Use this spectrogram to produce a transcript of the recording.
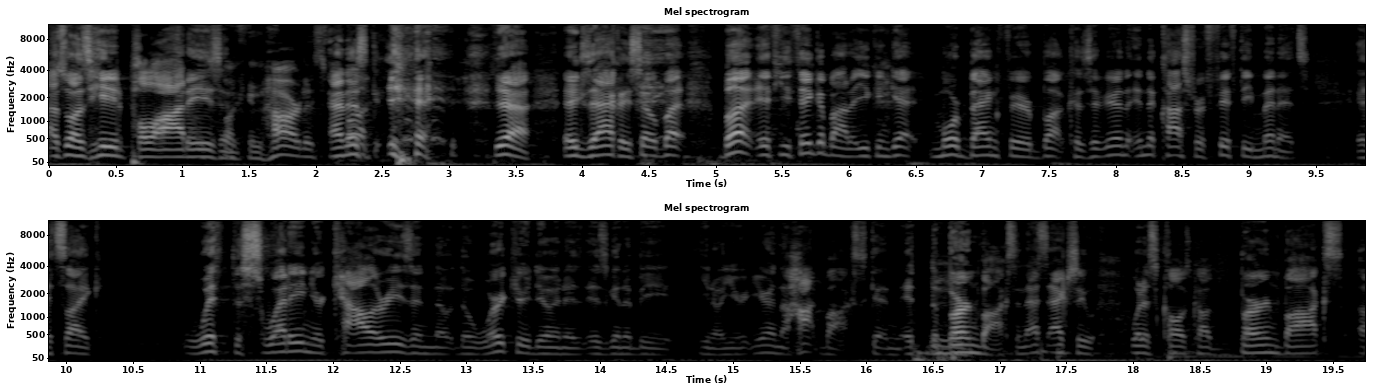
as well as heated Pilates and Fucking hard as and this, yeah, yeah, exactly. So, but but if you think about it, you can get more bang for your buck because if you're in the, in the class for 50 minutes, it's like with the sweating, your calories, and the, the work you're doing is, is going to be, you know, you're, you're in the hot box, getting it, the burn box, and that's actually what it's called. It's called burn box, uh,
